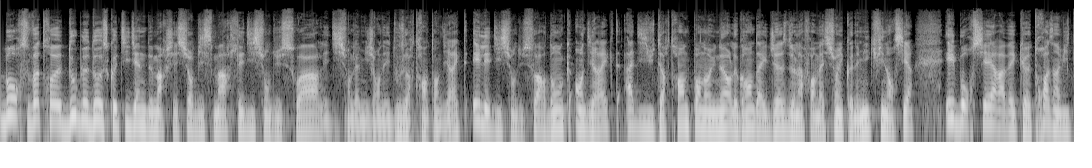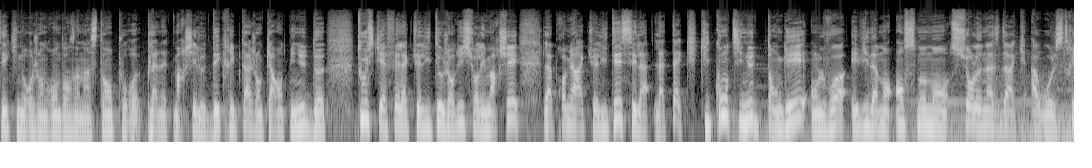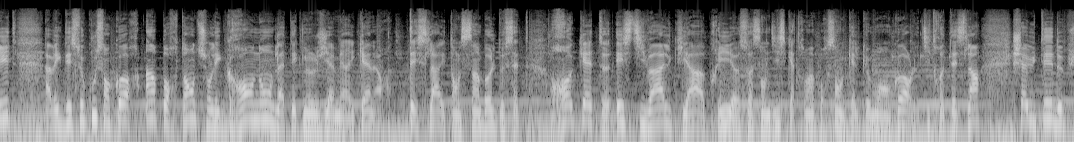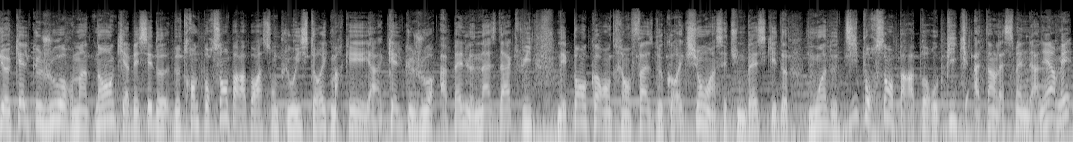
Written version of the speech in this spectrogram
Bourse, votre double dose quotidienne de marché sur Bismart, l'édition du soir, l'édition de la mi-journée 12h30 en direct et l'édition du soir donc en direct à 18h30 pendant une heure, le grand digest de l'information économique, financière et boursière avec euh, trois invités qui nous rejoindront dans un instant pour euh, Planète Marché, le décryptage en 40 minutes de tout ce qui a fait l'actualité aujourd'hui sur les marchés. La première actualité, c'est la, la tech qui continue de tanguer. On le voit évidemment en ce moment sur le Nasdaq à Wall Street avec des secousses encore importantes sur les grands noms de la technologie américaine. Alors, Tesla étant le symbole de cette roquette estivale qui a pris 70-80% en quelques mois encore. Le titre Tesla, chahuté depuis euh, quelques jours maintenant, qui a baissé de, 30% par rapport à son plus haut historique marqué il y a quelques jours à peine. Le Nasdaq, lui, n'est pas encore entré en phase de correction. Hein. C'est une baisse qui est de moins de 10% par rapport au pic atteint la semaine dernière. Mais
